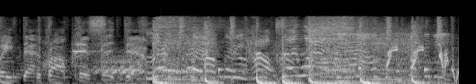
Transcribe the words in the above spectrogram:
wave that crowd and sit down. Let's play a free house. Say what?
